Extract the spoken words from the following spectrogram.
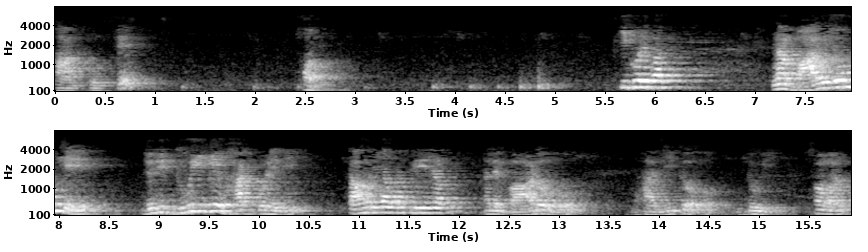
ভাগ করতে হবে কি করে পাবে? না, বারো জনকে যদি দুই দিয়ে ভাগ করে দিই, তাহলে আমরা পেয়ে যাব? তাহলে বারো ভাজিত দুই সমান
